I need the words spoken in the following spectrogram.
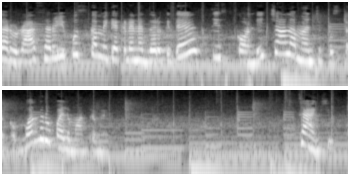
గారు రాశారు. ఈ పుస్తకం మీకు ఎక్కడైనా దొరికితే తీసుకోండి. చాలా మంచి పుస్తకం. వంద రూపాయలు మాత్రమే. థ్యాంక్ యూ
